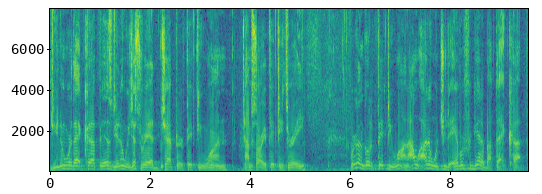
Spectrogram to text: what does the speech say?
Do you know where that cup is? Do you know we just read chapter 51? I'm sorry, 53. We're going to go to 51. I, I don't want you to ever forget about that cup.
